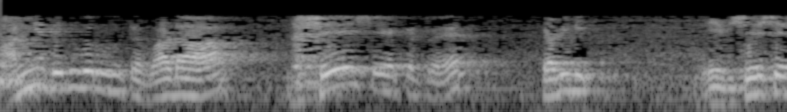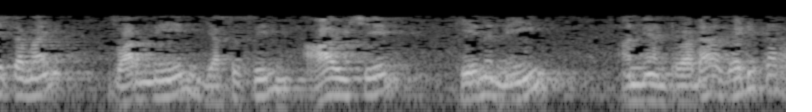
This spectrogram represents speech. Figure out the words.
අන්‍ය දෙවිවරුන්ට වඩා විශේෂයකට පැමිණි. ඒ විශේෂය තමයි වර්ණයෙන් යසසින් ආයුෂයෙන් කියන මේ අන්‍යයන්ට වඩා වැඩි තරම්.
